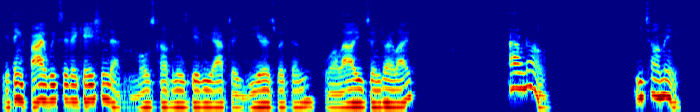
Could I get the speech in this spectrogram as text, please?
you think five weeks of vacation that most companies give you after years with them will allow you to enjoy life? I don't know. You tell me.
